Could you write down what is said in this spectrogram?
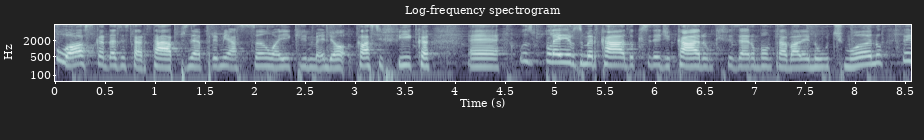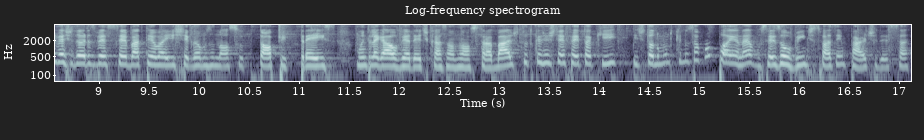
o Oscar das startups, né? A premiação aí que melhor classifica é, os players do mercado que se dedicaram, que fizeram um bom trabalho aí no último ano. O Investidores VC bateu aí, chegamos no nosso top 3. Muito legal ver a dedicação do nosso trabalho, de tudo que a gente tem feito aqui e de todo mundo que nos acompanha, né? Vocês ouvintes fazem parte dessa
